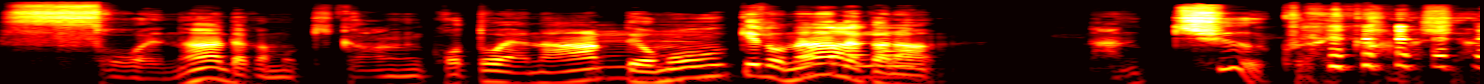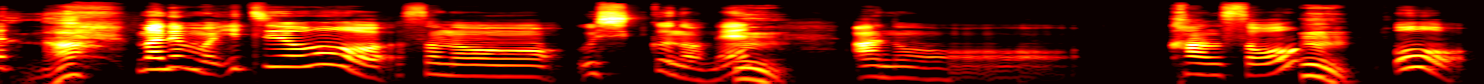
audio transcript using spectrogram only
そうやな。だからもう聞かんことやなって思うけどな、うんだからなんちゅうくらいか話やねんな。まあでも一応その牛久のね、うん。あのー感想うん。を、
